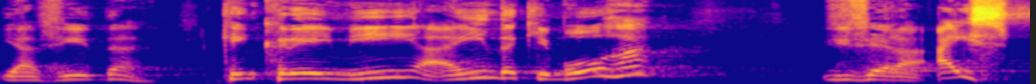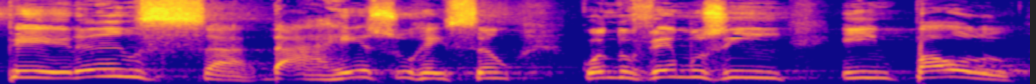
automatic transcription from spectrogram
e a vida. Quem crê em mim, ainda que morra, viverá. A esperança da ressurreição. Quando vemos em, em Paulo,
